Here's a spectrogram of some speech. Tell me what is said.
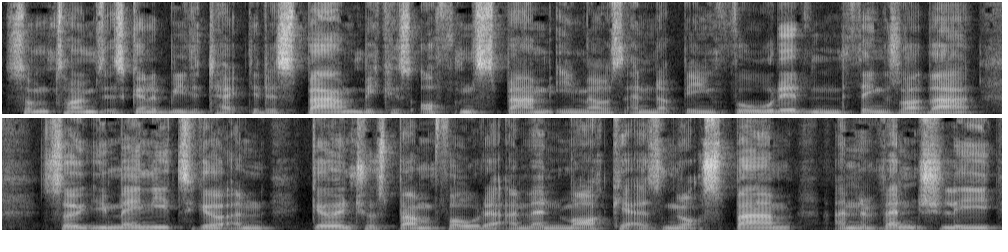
sometimes it's going to be detected as spam because often spam emails end up being forwarded and things like that. So you may need to go and go into your spam folder and then mark it as not spam. And eventually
